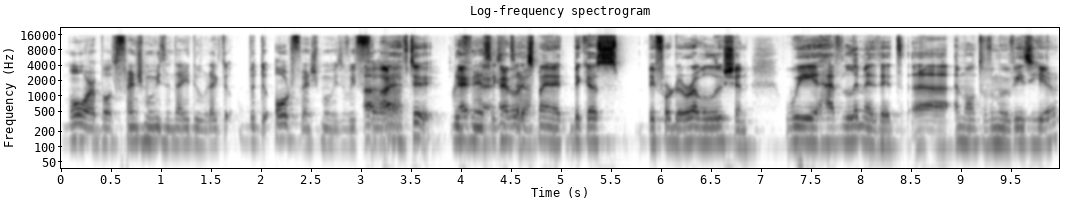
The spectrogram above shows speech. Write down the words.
more about French movies than I do, like the, but the old French movies with. Uh, I have to. I, I- I will explain it because before the revolution, we have limited uh, amount of movies here.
